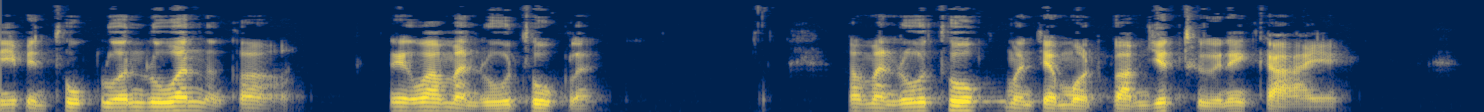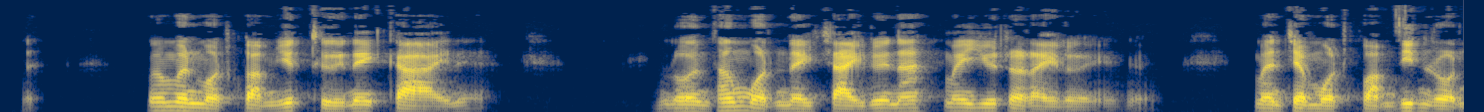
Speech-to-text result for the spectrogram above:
นี้เป็นทุกข์ล้วนๆแล้วก็ เรียกว่ามันรู้ทุกข์แล้ว พอมันรู้ทุกข์มันจะหมดความยึดถือในกาย เมื่อมันหมดความยึดถือในกายเนี่ยรวมทั้งหมดในใจด้วยนะ ไม่ยึดอะไรเลย มันจะหมดความดิ้นรน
